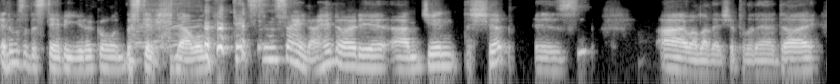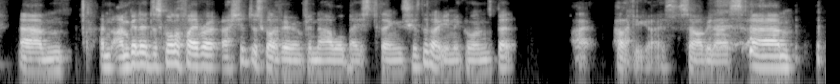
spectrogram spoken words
and also the stabby unicorn, the stabby narwhal. That's insane. I had no idea. Um, Jen, the ship is I will love that ship till the day I die. Um, I'm, I'm going to disqualify. everyone- I should disqualify everyone for narwhal-based things because they're not unicorns. But I, I love you guys, so I'll be nice. Um,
